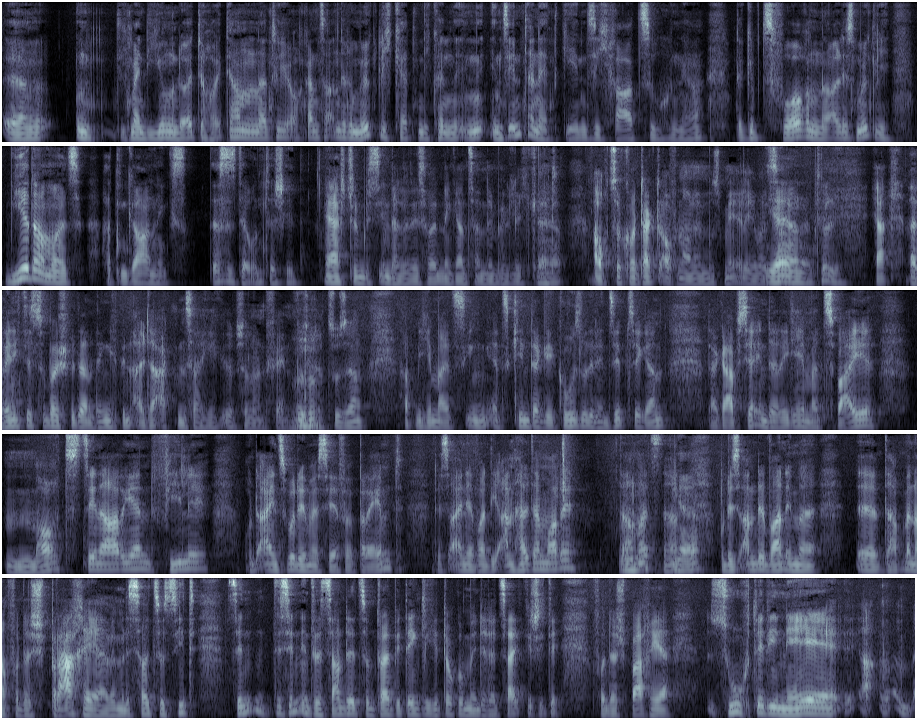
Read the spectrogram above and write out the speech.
Und ich meine, die jungen Leute heute haben natürlich auch ganz andere Möglichkeiten. Die können in, ins Internet gehen, sich Rat suchen. Ja? Da gibt's Foren, alles mögliche. Wir damals hatten gar nichts. Das ist der Unterschied. Ja, stimmt. Das Internet ist heute eine ganz andere Möglichkeit. Ja. Auch zur Kontaktaufnahme, muss man ehrlich sagen. Ja, ja, natürlich. Ja, weil wenn ich das zum Beispiel dann denke, ich bin alter Aktenzeichen Y-Fan, muss mhm. ich dazu sagen, habe mich immer als, als Kind da gegruselt in den 70ern. Da gab es ja in der Regel immer zwei Mordszenarien, viele, und eins wurde immer sehr verbrämt. Das eine waren die Anhaltermorde damals, mhm. ne? ja. und das andere waren immer äh, da hat man auch von der Sprache her, wenn man das heute so sieht, sind, das sind interessante, zum Teil bedenkliche Dokumente der Zeitgeschichte. Von der Sprache her suchte die Nähe, äh,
